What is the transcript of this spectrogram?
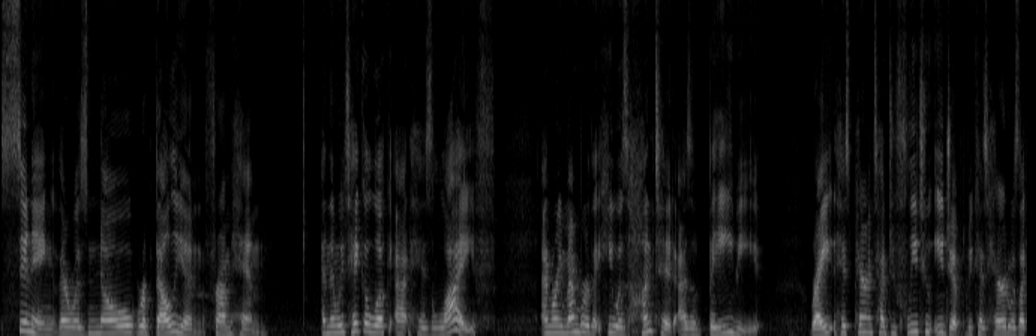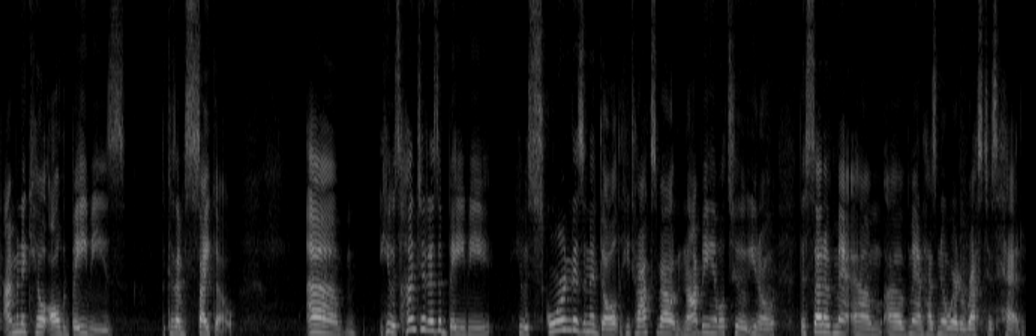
sinning, there was no rebellion from him. And then we take a look at his life and remember that he was hunted as a baby, right? His parents had to flee to Egypt because Herod was like, I'm going to kill all the babies because I'm psycho. Um, he was hunted as a baby. He was scorned as an adult. He talks about not being able to, you know, the son of man um, of man has nowhere to rest his head,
